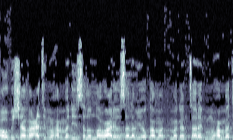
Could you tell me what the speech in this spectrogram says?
أو بشفاعة محمد صلى الله عليه وسلم يوكا مغنتان بمحمد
